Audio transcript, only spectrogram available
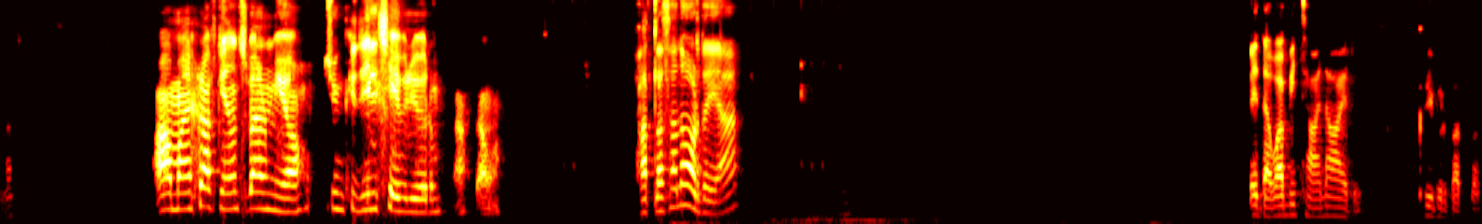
Anlat. Aa Minecraft yanıt vermiyor. Çünkü dili çeviriyorum. Ah tamam. Patlasana orada ya. Bedava bir tane ayrı. Creeper patlat.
